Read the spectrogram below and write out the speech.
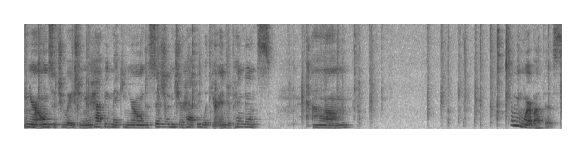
in your own situation. You're happy making your own decisions. You're happy with your independence. Um, tell me more about this.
